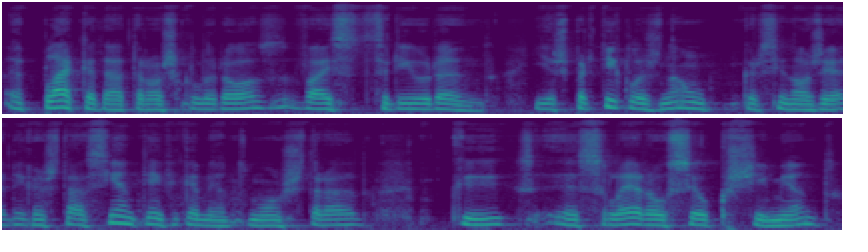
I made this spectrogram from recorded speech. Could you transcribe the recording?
a placa da aterosclerose vai se deteriorando. E as partículas não carcinogénicas está cientificamente demonstrado que acelera o seu crescimento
